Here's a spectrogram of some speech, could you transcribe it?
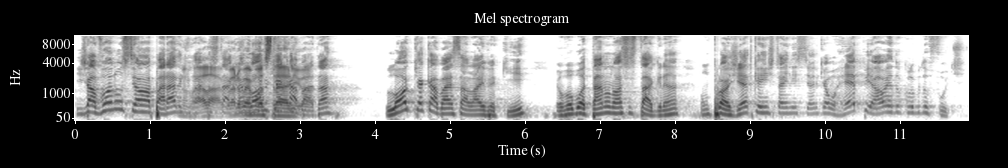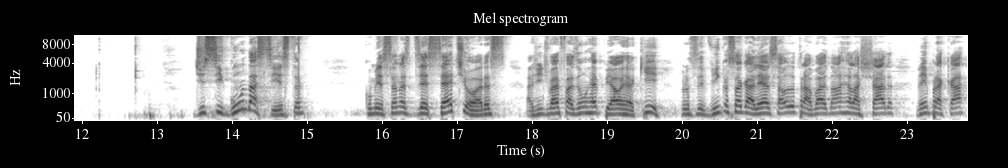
E já vou anunciar uma parada que Não, vai vai pro lá, agora vai logo mostrar que ali, acabar, ó. tá? Logo que acabar essa live aqui, eu vou botar no nosso Instagram um projeto que a gente está iniciando, que é o Happy Hour do Clube do Fute. De segunda a sexta, começando às 17 horas, a gente vai fazer um Happy Hour aqui para você vir com a sua galera, sair do trabalho, dar uma relaxada, vem para cá.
